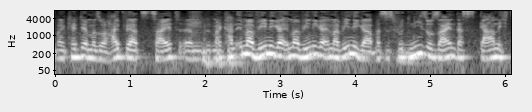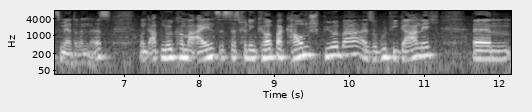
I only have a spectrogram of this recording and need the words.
man kennt ja immer so Halbwertszeit. Ähm, man kann immer weniger, immer weniger, immer weniger, aber es wird nie so sein, dass gar nichts mehr drin ist. Und ab 0,1 ist das für den Körper kaum spürbar, also gut wie gar nicht. Ähm,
